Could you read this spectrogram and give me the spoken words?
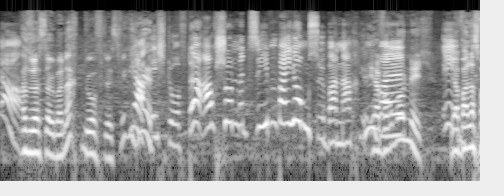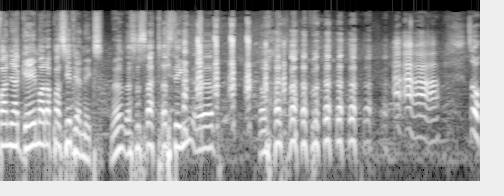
Ja. Also, dass du da übernachten durftest. Wirklich Ja, nett. ich durfte auch schon mit sieben bei Jungs übernachten. Ja, weil warum auch nicht? Eben. Ja, weil das waren ja Gamer, da passiert ja nichts. Ne? Das ist halt das Ding. äh, So,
